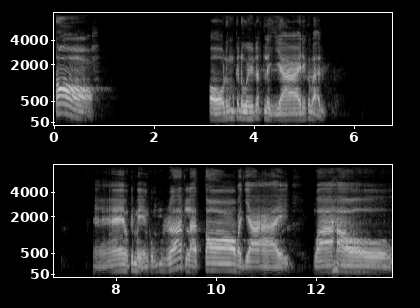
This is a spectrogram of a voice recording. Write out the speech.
to. Ồ nó một cái đuôi rất là dài đi các bạn. Đấy, một cái miệng cũng rất là to và dài. Wow!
